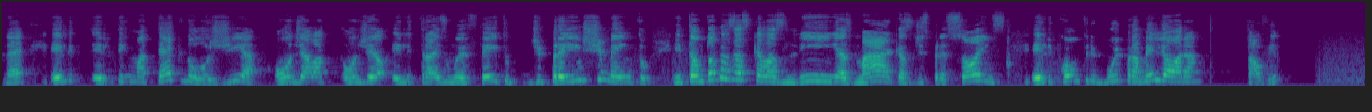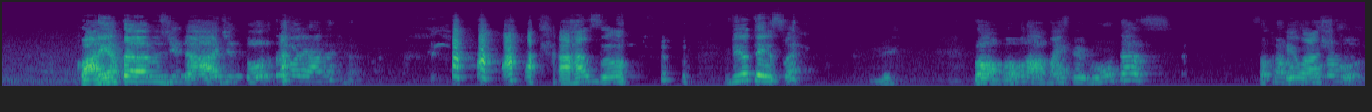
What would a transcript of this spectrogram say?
né? Ele, ele tem uma tecnologia onde, ela, onde ele traz um efeito de preenchimento. Então, todas aquelas linhas, marcas de expressões, ele contribui para melhora. Tá ouvindo? 40 anos de idade, todo trabalhado. Arrasou. Viu, Dessa? Bom, vamos lá. Mais perguntas? Só travou, Eu acho- travou.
